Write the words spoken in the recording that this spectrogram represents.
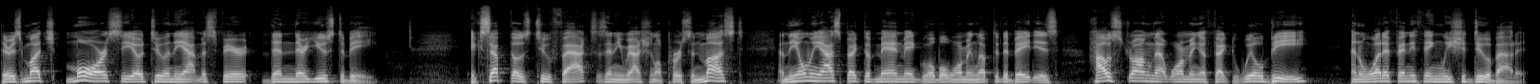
there is much more CO2 in the atmosphere than there used to be. Accept those two facts, as any rational person must, and the only aspect of man made global warming left to debate is how strong that warming effect will be and what, if anything, we should do about it.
